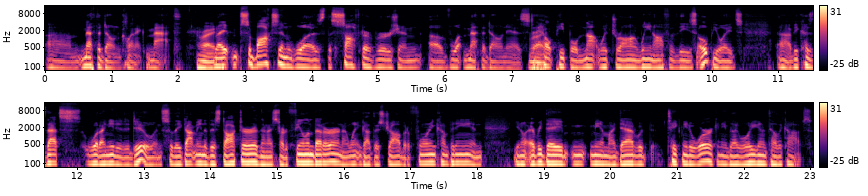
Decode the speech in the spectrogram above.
um, methadone clinic MAT. Right. Right. Suboxone was the softer version of what methadone is to Right. help people not withdraw and wean off of these opioids uh, because that's what I needed to do. And so they got me into this doctor, and then I started feeling better, and I went and got this job at a flooring company. And you know, every day m- me and my dad would take me to work, and he'd be like, well, "What are you going to tell the cops?"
